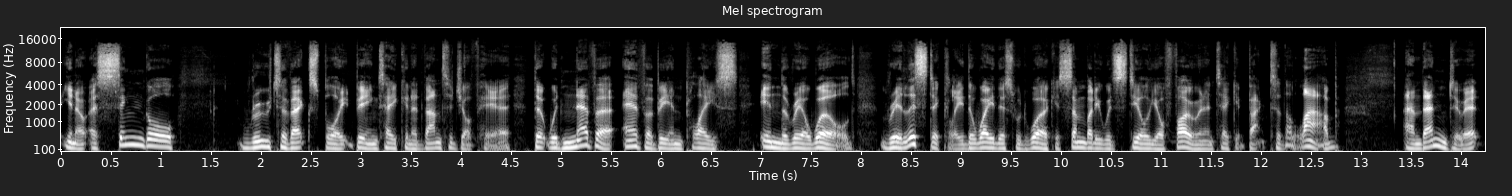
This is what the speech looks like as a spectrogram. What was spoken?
you know, a single route of exploit being taken advantage of here that would never ever be in place in the real world. Realistically, the way this would work is somebody would steal your phone and take it back to the lab and then do it.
